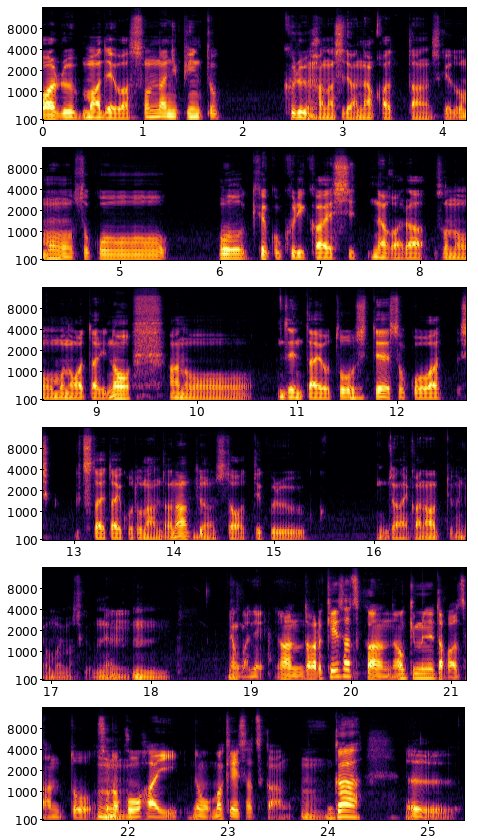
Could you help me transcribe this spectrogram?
わるまではそんなにピンとくる話ではなかったんですけども、そこを結構繰り返しながらその物語のあの全体を通してそこはし伝えたいことなんだなっていうのが伝わってくるんじゃないかなっていうふうに思いますけどね。うん。うんなんかね、あの、だから警察官、青木宗隆さんとその後輩の、まあ、警察官うん。が、うー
